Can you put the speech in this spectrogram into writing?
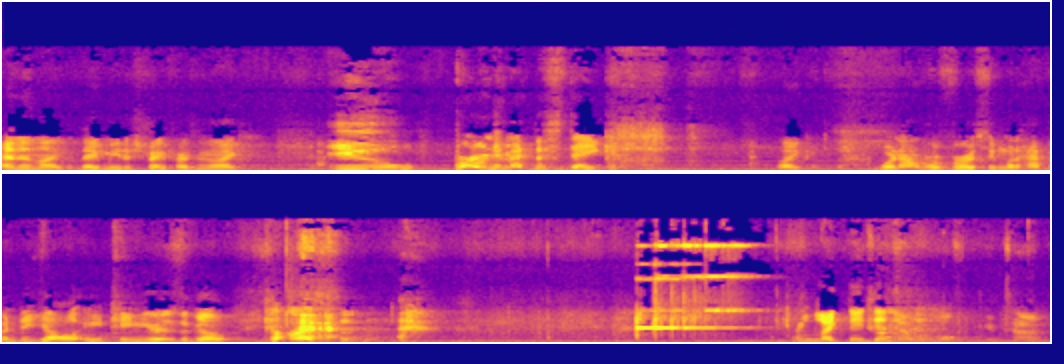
and then like they meet a straight person, and they're like, ew, burn him at the stake. Like we're not reversing what happened to y'all 18 years ago to us. like they didn't. have a more fucking time.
